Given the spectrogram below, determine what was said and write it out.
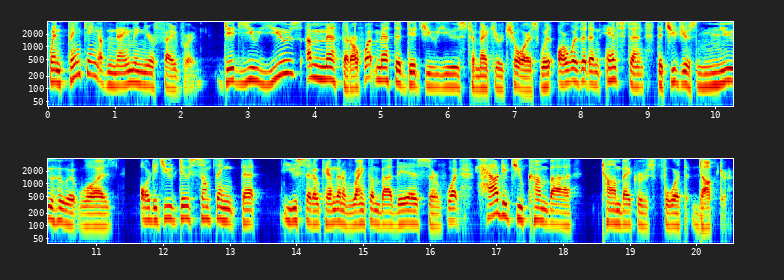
When thinking of naming your favorite, did you use a method or what method did you use to make your choice? Or was it an instant that you just knew who it was? Or did you do something that you said, okay, I'm going to rank them by this or what? How did you come by Tom Baker's fourth doctor?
